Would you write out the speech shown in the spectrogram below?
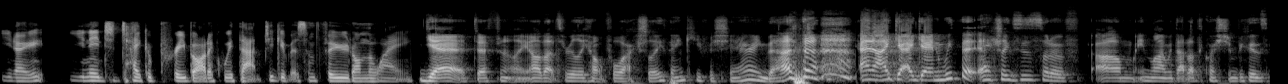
you know, you need to take a prebiotic with that to give it some food on the way. Yeah, definitely. Oh, that's really helpful, actually. Thank you for sharing that. and I again with it. Actually, this is sort of um, in line with that other question because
